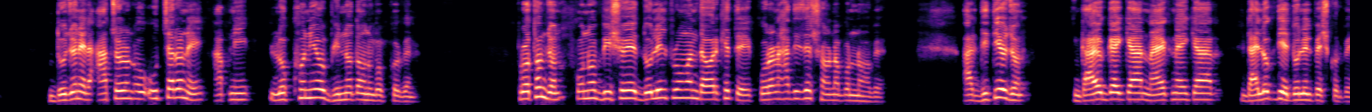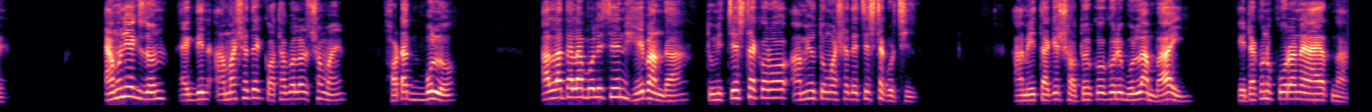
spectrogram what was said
দুজনের আচরণ ও উচ্চারণে আপনি লক্ষণীয় ভিন্নতা অনুভব করবেন। প্রথমজন কোনো বিষয়ে দলিল প্রমাণ দেওয়ার ক্ষেত্রে কোরআন হাদিসের শরণাপন্ন হবে। আর দ্বিতীয়জন গায়ক, গায়িকা, নায়ক, নায়িকার ডায়লগ দিয়ে দলিল পেশ করবে। এমনই একজন একদিন আমার সাথে কথা বলার সময় হঠাৎ বলল, আল্লাহ তালা বলেছেন, হে বান্দা, তুমি চেষ্টা করো, আমিও তোমার সাথে চেষ্টা করছি। আমি তাকে সতর্ক করে বললাম, ভাই, এটা কোনো কোরআনে আয়াত না।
